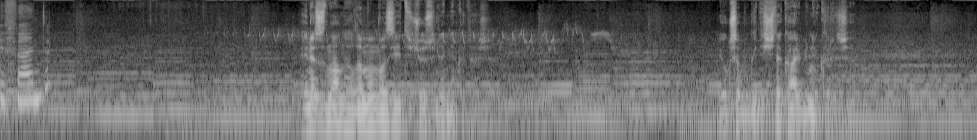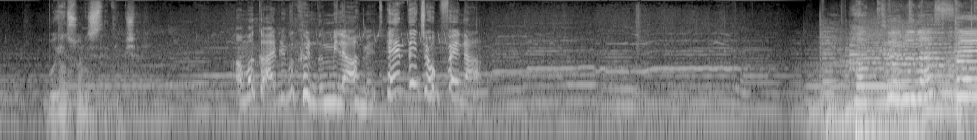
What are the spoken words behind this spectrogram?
Efendim? En azından halamın vaziyeti çözülene kadar. Yoksa bu gidişle kalbini kıracağım. Bu en son istediğim şey. Ama kalbimi kırdın bile Ahmet. Hem de çok fena. Hatırla sen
